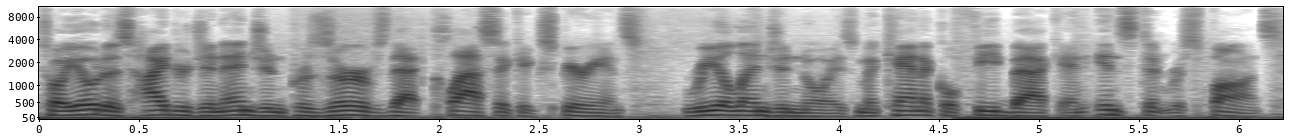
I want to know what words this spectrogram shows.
Toyota's hydrogen engine preserves that classic experience, real engine noise, mechanical feedback, and instant response.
